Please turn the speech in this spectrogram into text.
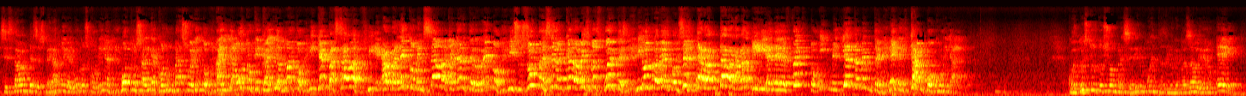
se estaban desesperando y algunos corrían, otro salía con un brazo herido, había otro que caía muerto. ¿Y qué pasaba? Y Amalek comenzaba a ganar terreno y sus hombres eran cada vez más fuertes. Y otra vez Moisés levantaba la mano y en el efecto, inmediatamente en el campo ocurría algo. Cuando dos hombres se dieron cuenta de lo que pasaba, dijeron, ¡Hey!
